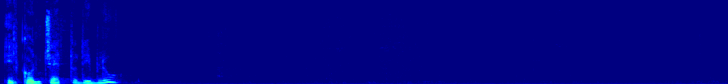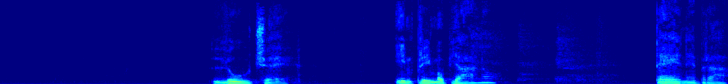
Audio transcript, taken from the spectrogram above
il concetto di blu. Luce in primo piano, tenebra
